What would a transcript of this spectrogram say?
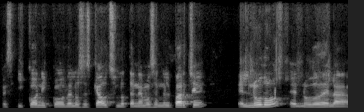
pues, icónico de los scouts, lo tenemos en el parche el nudo, el nudo de la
